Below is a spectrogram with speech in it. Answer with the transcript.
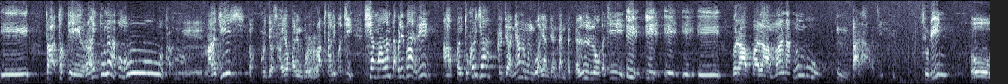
ih. Tak terkira itu nak. Oh, tak kira. Ajis, Oh, kerja saya paling berat sekali, Pakcik. Siang malam tak boleh baring. apa itu kerja? Kerjanya menunggu ayam jantan bertelur, Pakcik. Ih, ih, ih, ih, ih. Berapa lama nak nunggu? Entahlah, Pakcik. Sudin, Oh,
